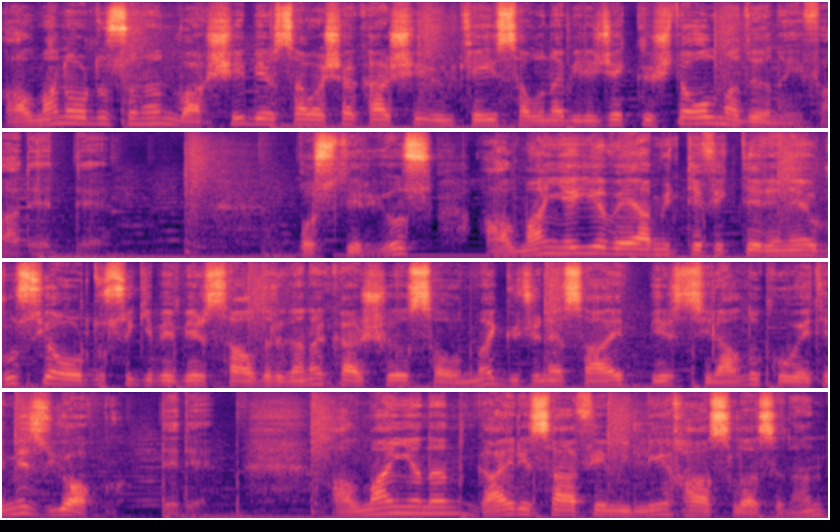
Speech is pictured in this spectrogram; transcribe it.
Alman ordusunun vahşi bir savaşa karşı ülkeyi savunabilecek güçte olmadığını ifade etti. Postirius, Almanya'yı veya müttefiklerini Rusya ordusu gibi bir saldırgana karşı savunma gücüne sahip bir silahlı kuvvetimiz yok, dedi. Almanya'nın gayri safi milli hasılasının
